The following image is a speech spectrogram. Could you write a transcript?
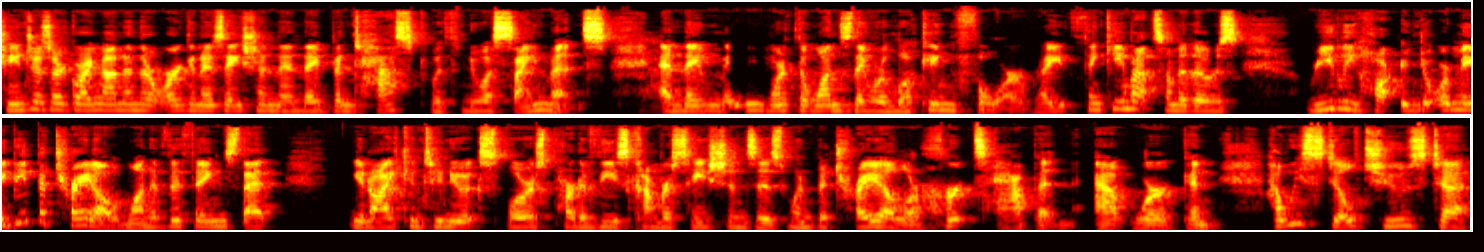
changes are going on in their organization and they've been tasked with new assignments and they maybe weren't the ones they were looking for, right? Thinking about some of those really hard, or maybe betrayal. One of the things that you know, I continue to explore as part of these conversations is when betrayal or hurts happen at work and how we still choose to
